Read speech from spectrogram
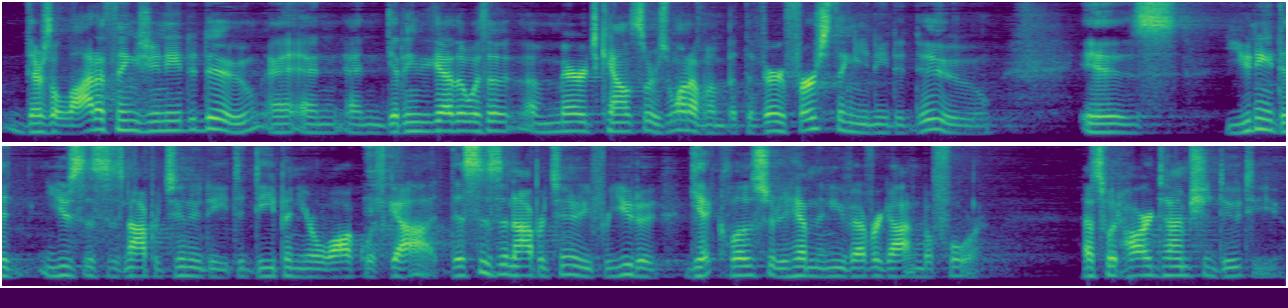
there's a lot of things you need to do, and, and getting together with a, a marriage counselor is one of them. But the very first thing you need to do is you need to use this as an opportunity to deepen your walk with God. This is an opportunity for you to get closer to Him than you've ever gotten before. That's what hard times should do to you.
